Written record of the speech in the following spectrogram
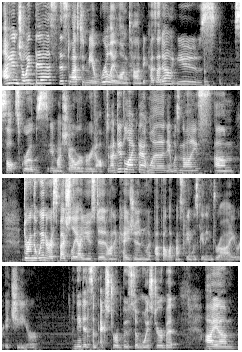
I enjoyed this. This lasted me a really long time because I don't use salt scrubs in my shower very often. I did like that one. It was nice. Um, during the winter especially, I used it on occasion if I felt like my skin was getting dry or itchy or needed some extra boost of moisture. But I um,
